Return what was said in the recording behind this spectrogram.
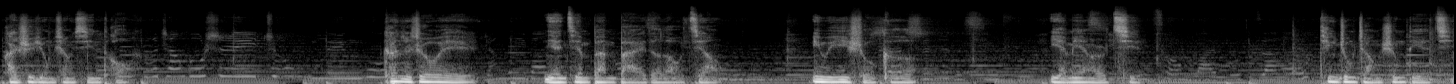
还是涌上心头。看着这位年近半百的老将，因为一首歌掩面而泣，听众掌声迭起。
